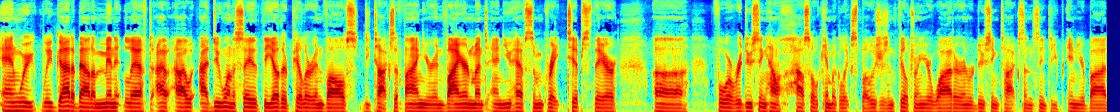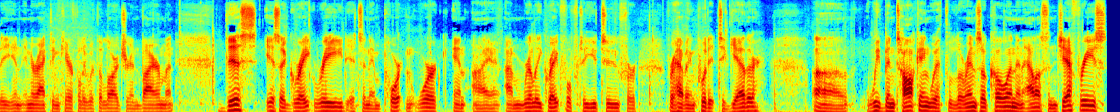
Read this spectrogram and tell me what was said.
And we, we've got about a minute left. I, I, I do want to say that the other pillar involves detoxifying your environment, and you have some great tips there. Uh, for reducing how household chemical exposures and filtering your water and reducing toxins into, in your body and interacting carefully with the larger environment. This is a great read. It's an important work, and I, I'm really grateful to you two for, for having put it together. Uh, we've been talking with Lorenzo Cohen and Alison Jefferies.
